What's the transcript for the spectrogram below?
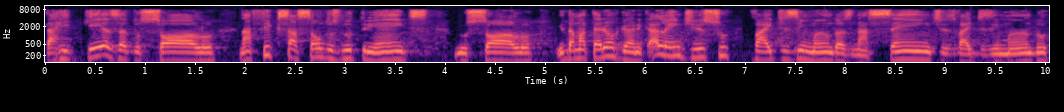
da riqueza do solo, na fixação dos nutrientes no solo e da matéria orgânica. Além disso, vai dizimando as nascentes, vai dizimando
